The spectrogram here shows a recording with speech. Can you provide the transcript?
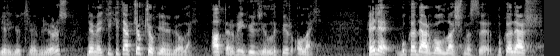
geri götürebiliyoruz. Demek ki kitap çok çok yeni bir olay. Alt tarafı 200 yıllık bir olay. Hele bu kadar bollaşması, bu kadar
